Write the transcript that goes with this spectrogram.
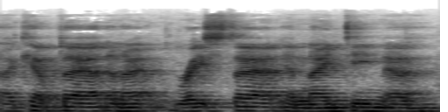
I kept that and I raced that in 1960,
